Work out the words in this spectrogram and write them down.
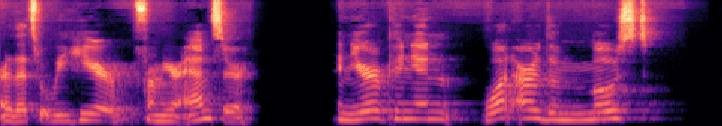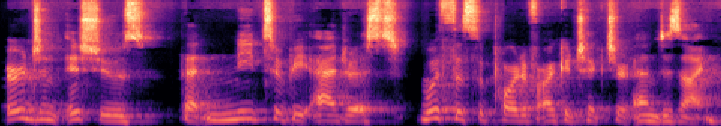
or that's what we hear from your answer. In your opinion, what are the most urgent issues that need to be addressed with the support of architecture and design?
